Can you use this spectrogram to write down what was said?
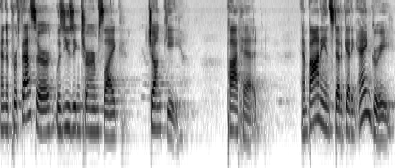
And the professor was using terms like junkie, pothead. And Bonnie, instead of getting angry,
